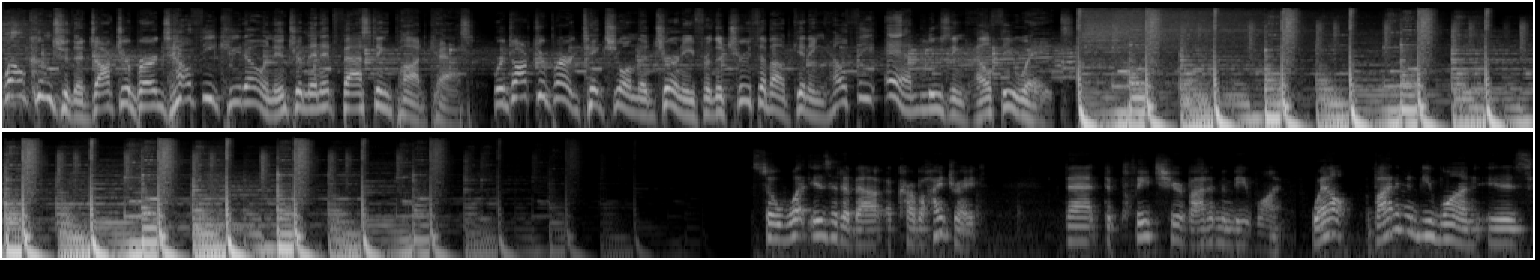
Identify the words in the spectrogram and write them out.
Welcome to the Dr. Berg's Healthy Keto and Intermittent Fasting Podcast, where Dr. Berg takes you on the journey for the truth about getting healthy and losing healthy weight. So, what is it about a carbohydrate that depletes your vitamin B1? Well, vitamin B1 is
